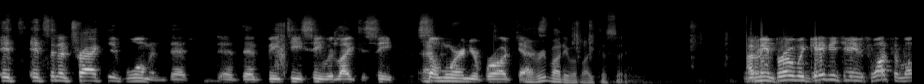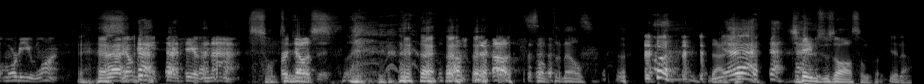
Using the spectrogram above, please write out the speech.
it's it's an attractive woman that that that BTC would like to see somewhere in your broadcast. Everybody would like to see. I mean, bro, we gave you James Watson. What more do you want? You don't get any sexier than that. Something else. Something else. Something else. Nah, yeah. Ja- James was awesome, but you know,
